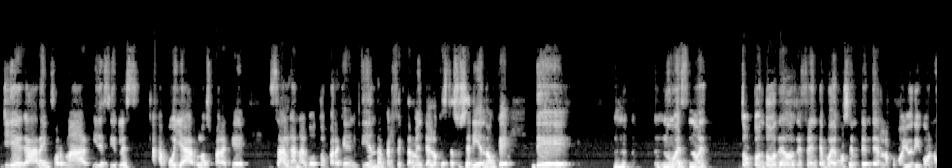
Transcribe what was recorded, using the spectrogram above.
llegar a informar y decirles, apoyarlos para que salgan al voto para que entiendan perfectamente lo que está sucediendo, aunque de no es, no es con dos dedos de frente podemos entenderlo, como yo digo, no,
